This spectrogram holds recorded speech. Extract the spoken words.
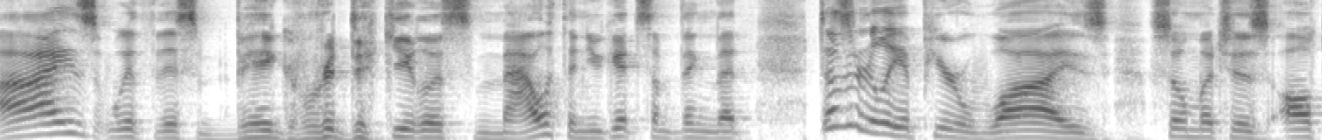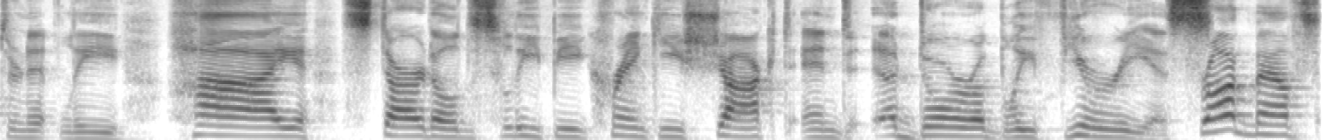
eyes with this big, ridiculous mouth, and you get something that doesn't really appear wise so much as alternately high, startled, sleepy, cranky, shocked, and adorably furious. Frogmouths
